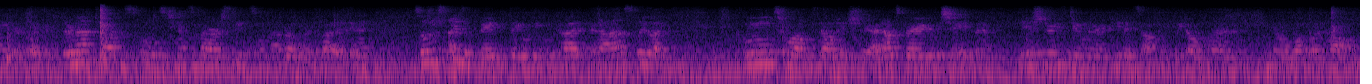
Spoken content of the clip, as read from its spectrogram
later. Like if they're not taught in schools, chances are our students will never learn about it. And social studies is a big thing being cut. And honestly, like we need to know history. I know it's very cliche, but if history is doomed to repeat itself if we don't learn, you know, what went wrong.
